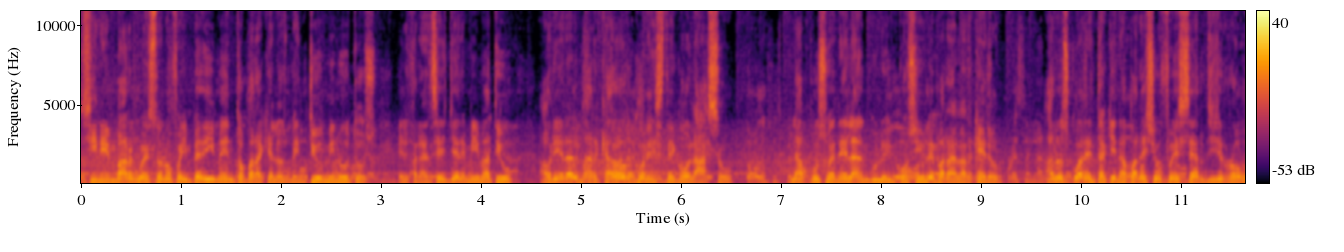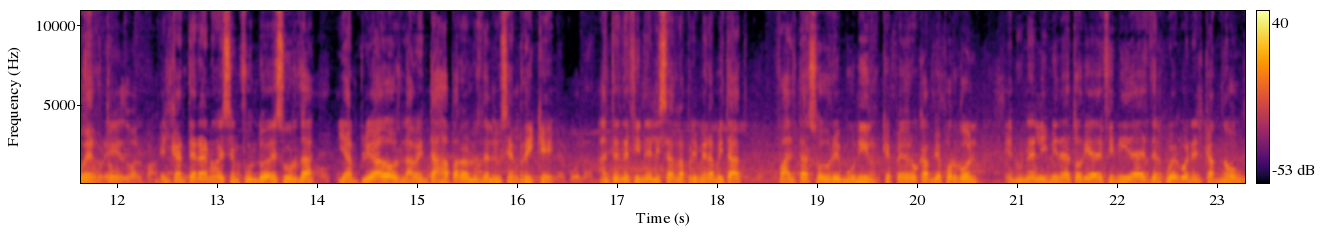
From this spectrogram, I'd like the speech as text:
Sin embargo, esto no fue impedimento para que a los 21 minutos el francés Jeremy Mathieu abriera el marcador con este golazo. La puso en el ángulo imposible para el arquero. A los 40 quien apareció fue Sergi Roberto. El canterano desenfundó de zurda y amplió a dos la ventaja para los de Luis Enrique. Antes de finalizar la primera mitad, falta sobre Munir que Pedro cambia por gol en una eliminatoria definida desde el juego en el Camp Nou.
